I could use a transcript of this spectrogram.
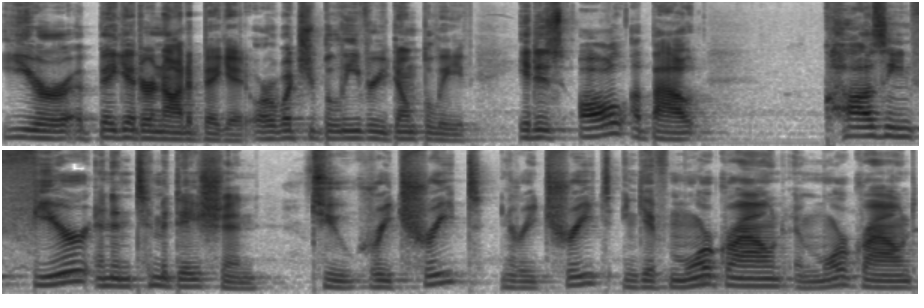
you're a bigot or not a bigot or what you believe or you don't believe. It is all about causing fear and intimidation to retreat and retreat and give more ground and more ground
